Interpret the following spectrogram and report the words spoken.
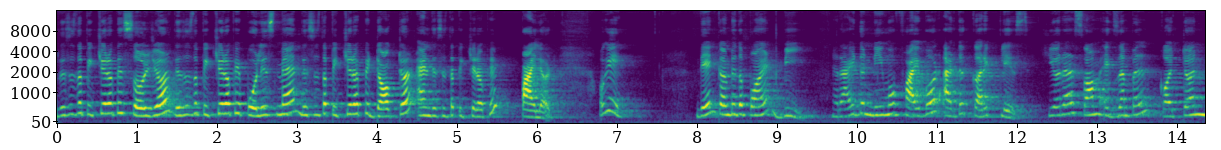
this is the picture of a soldier this is the picture of a policeman this is the picture of a doctor and this is the picture of a pilot okay then come to the point B write the name of fibre at the correct place here are some example cotton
